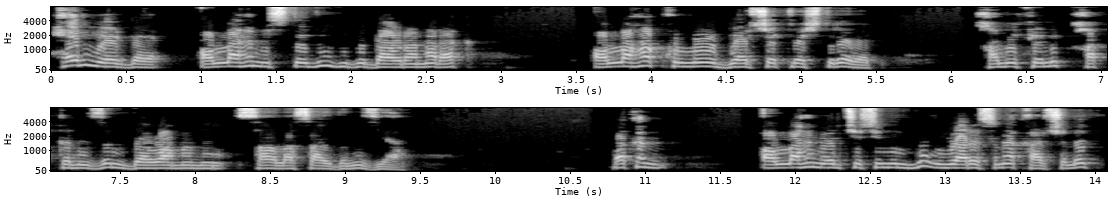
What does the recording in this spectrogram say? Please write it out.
her yerde Allah'ın istediği gibi davranarak, Allah'a kulluğu gerçekleştirerek, halifelik hakkınızın devamını sağlasaydınız ya. Bakın Allah'ın elçisinin bu uyarısına karşılık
